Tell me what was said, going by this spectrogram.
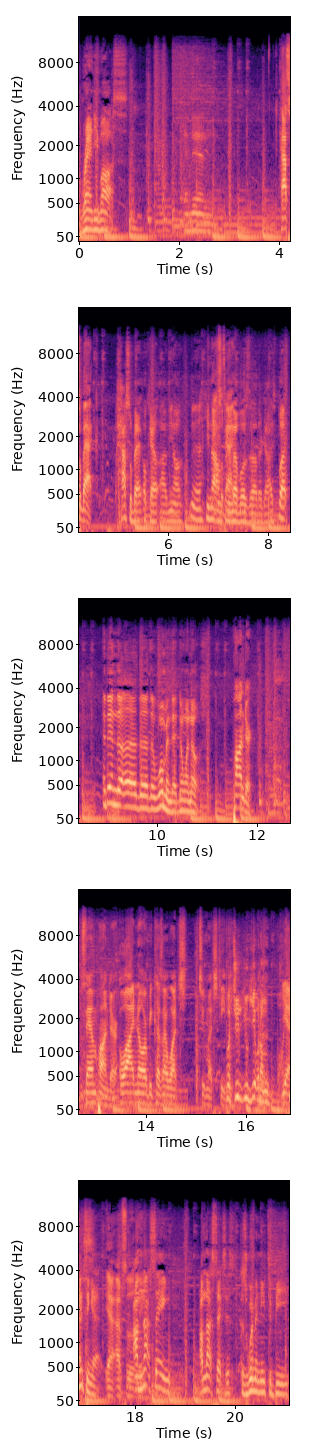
Randy Moss, and then Hasselbeck. Hasselbeck. Okay, uh, you know, yeah, he's not on the same level as the other guys, but and then the uh, the the woman that no one knows. Ponder. Sam Ponder. Oh, I know her because I watch too much TV. But you you get what I'm Yes. hinting at. Yeah, absolutely. I'm not saying I'm not sexist because women need to be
